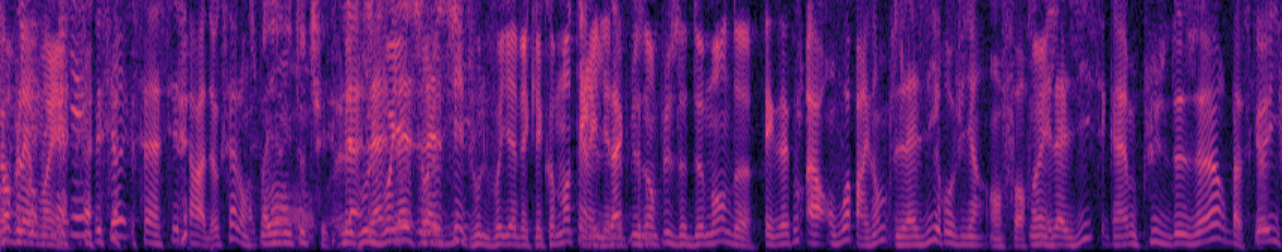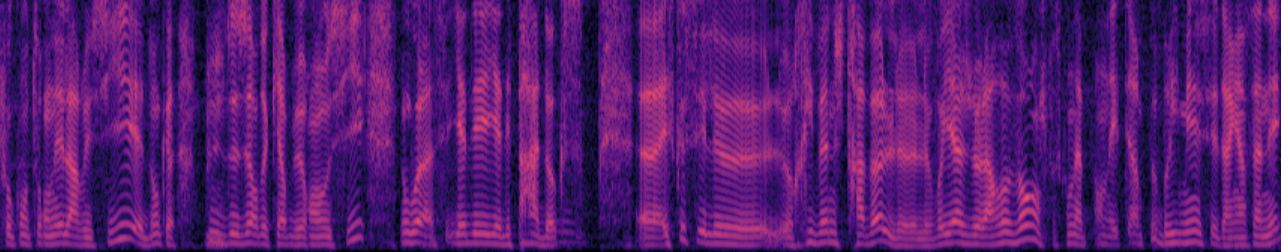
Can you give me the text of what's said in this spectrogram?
problème, oui. Mais c'est vrai que c'est assez paradoxal y moment. aller tout de suite. Mais vous le voyez sur le site, vous le voyez avec les commentaires, il y a de plus en plus de demandes. Exactement. Alors, on voit par exemple, l'Asie revient en force. Mais l'Asie, c'est quand même plus deux heures parce qu'il faut contourner la Russie et donc plus deux heures de carburant aussi. Donc voilà, c'est- il y, a des- paradoxes. Euh, Est-ce que c'est le, le revenge travel, le, le voyage de la revanche Parce qu'on a, on a été un peu brimé ces dernières années.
